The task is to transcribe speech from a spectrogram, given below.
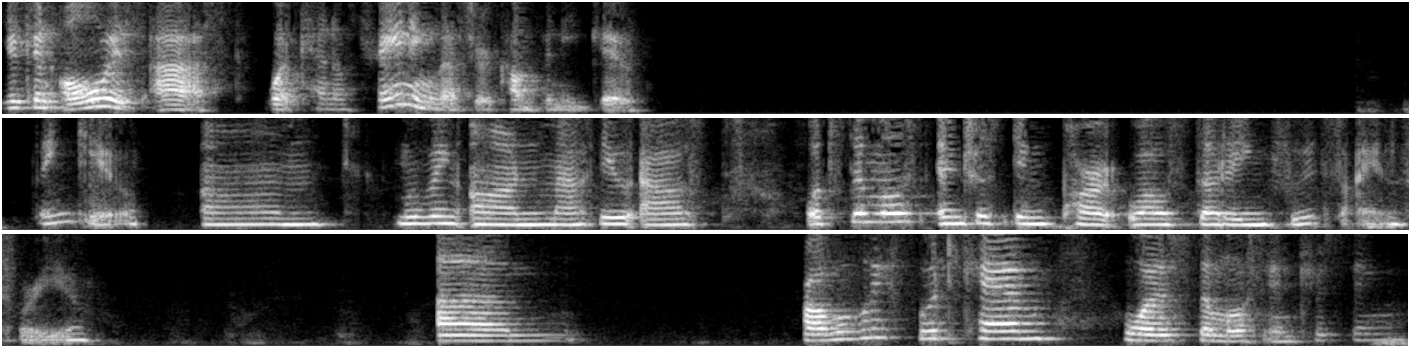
you can always ask what kind of training does your company give. Thank you. Um, moving on, Matthew asked, what's the most interesting part while studying food science for you? Um, probably food chem was the most interesting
